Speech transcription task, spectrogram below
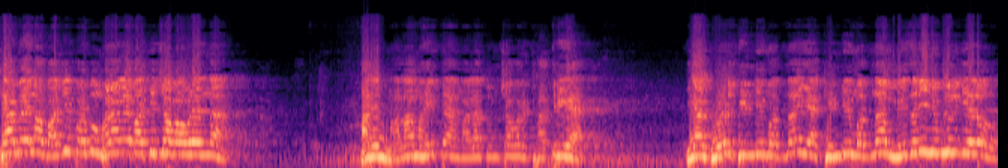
त्यावेळेला बाजी प्रभू म्हणाले बाकीच्या मावळ्यांना अरे मला माहीत आहे मला तुमच्यावर खात्री आहे. या घोड खिंडीमधनं या खिंडीमधनं मी जरी निघून गेलो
